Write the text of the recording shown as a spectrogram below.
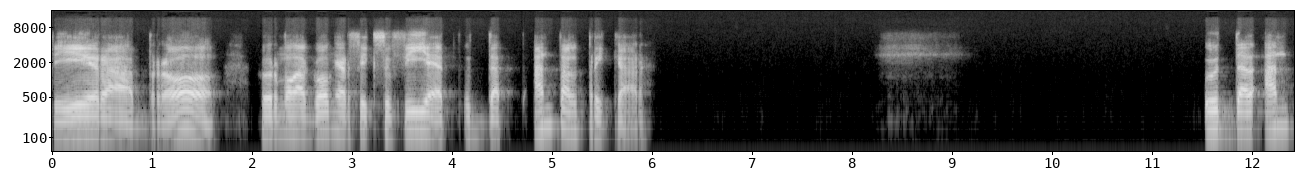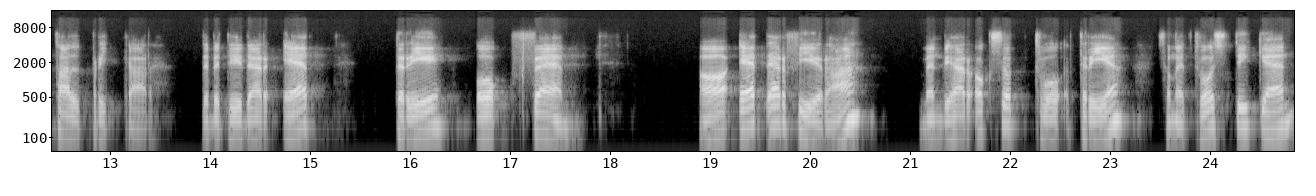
Fyra, bra. Hur många gånger fick Sofia ett udda antal prickar? Udda antal prickar. Det betyder ett, tre och fem. Ja, ett är fyra, men vi har också två, tre som är två stycken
